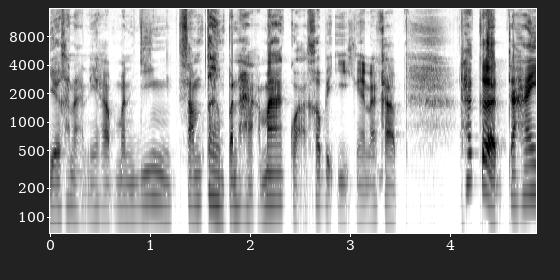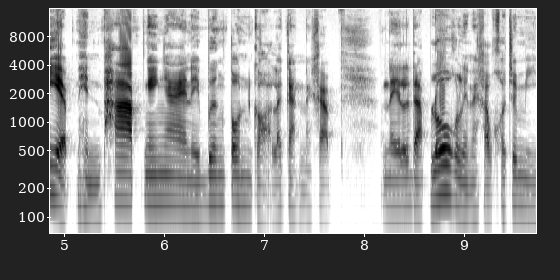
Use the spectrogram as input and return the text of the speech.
เยอะขนาดนี้ครับมันยิ่งซ้ำเติมปัญหามากกว่าเข้าไปอีกนะครับ ถ้าเกิดจะให้แบบเห็นภาพง่าย ๆ ในเบื้องต้นก่อนแล้วกันนะครับ ในระดับโลกเลยนะครับ เขาจะมี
